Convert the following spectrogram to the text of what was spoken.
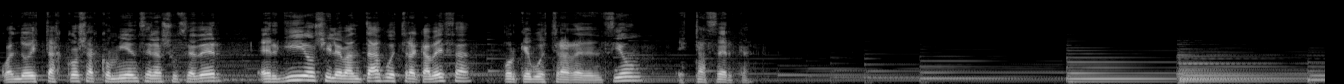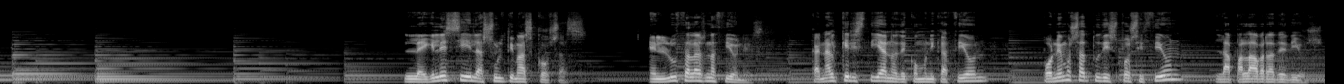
Cuando estas cosas comiencen a suceder, erguíos y levantad vuestra cabeza, porque vuestra redención está cerca. La Iglesia y las últimas cosas. En Luz a las Naciones, canal cristiano de comunicación, ponemos a tu disposición la palabra de Dios.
